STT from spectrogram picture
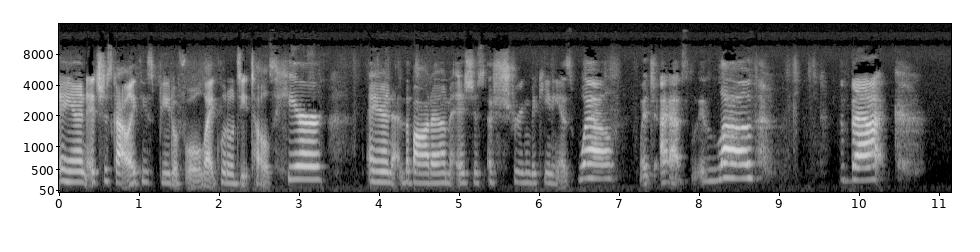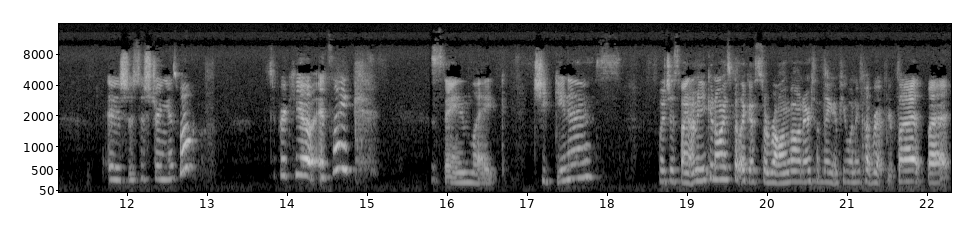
And it's just got like these beautiful like little details here. And the bottom is just a string bikini as well, which I absolutely love. The back is just a string as well super cute. It's like the same like cheekiness, which is fine. I mean, you can always put like a sarong on or something if you want to cover up your butt, but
